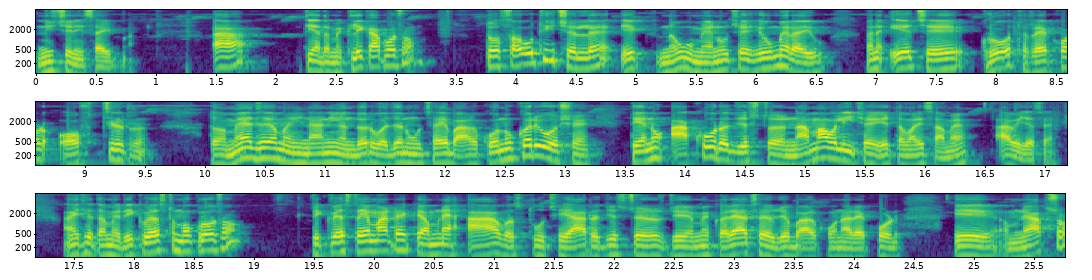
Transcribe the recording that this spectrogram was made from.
નીચેની સાઈડમાં આ ત્યાં તમે ક્લિક આપો છો. તો સૌથી છેલ્લે એક નવું મેનુ છે, એ ઉમેરાયું. અને એ છે ગ્રોથ રેકોર્ડ ઓફ ચિલ્ડ્રન તમે જે મહિનાની અંદર વજન ઊંચાઈ બાળકોનું કર્યું હશે, તેનું આખું રજિસ્ટર નામાવલી છે એ તમારી સામે આવી જશે. અહીંથી તમે રિક્વેસ્ટ મોકલો છો. રિક્વેસ્ટ એ માટે કે અમને આ વસ્તુ છે, આ રજિસ્ટર જે અમે કર્યા છે, જે બાળકોના રેકોર્ડ એ અમને આપશો.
